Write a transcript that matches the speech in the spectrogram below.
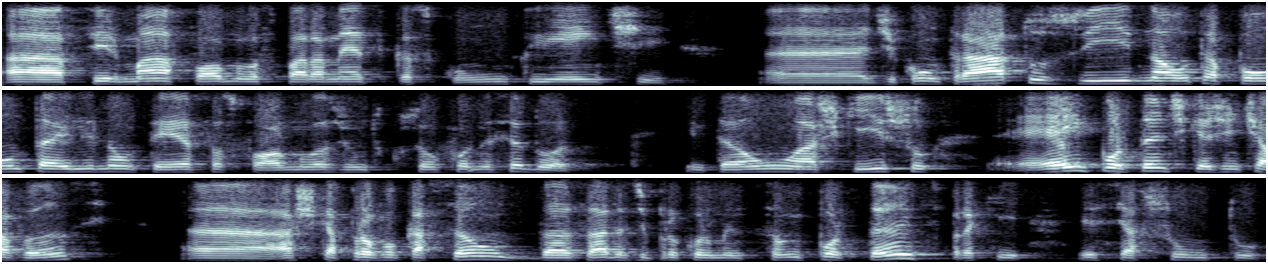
uh, firmar fórmulas paramétricas com um cliente uh, de contratos e na outra ponta ele não ter essas fórmulas junto com o seu fornecedor. Então, acho que isso é importante que a gente avance. Uh, acho que a provocação das áreas de procurement são importantes para que esse assunto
